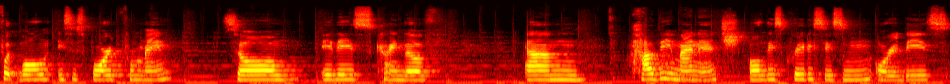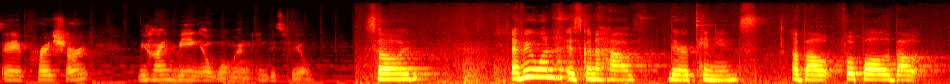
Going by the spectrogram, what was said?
football is a sport for men. So, it is kind of um, how do you manage all this criticism or this uh, pressure behind being a woman in this field? So everyone is going to have their opinions about football, about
